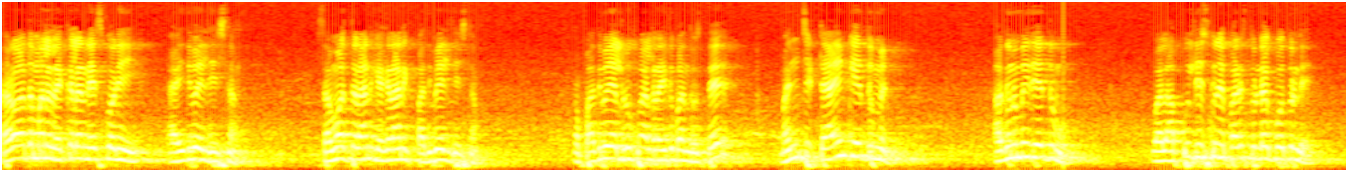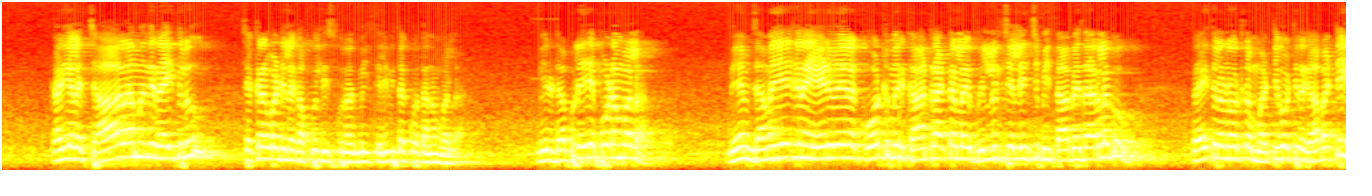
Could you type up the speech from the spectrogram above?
తర్వాత మళ్ళీ లెక్కలను వేసుకొని ఐదు వేలు చేసినాం. సంవత్సరానికి ఎకరానికి పదివేలు చేసినాం. పదివేల రూపాయలు రైతు బంధు వస్తే మంచి టైంకి వేద్దాం మేము అదును మీద వేద్దాము వాళ్ళు అప్పులు తీసుకునే పరిస్థితి ఉండకపోతుండే. కానీ ఇలా చాలామంది రైతులు చక్రవడ్డీలకు అప్పులు తీసుకున్నారు మీ తెలివి తక్కువతనం వల్ల. మీరు డబ్బులు వేయకపోవడం వల్ల. మేము జమ చేసిన ఏడు వేల కోట్లు మీరు కాంట్రాక్టర్లకు బిల్లులు చెల్లించి మీ తాబేదారులకు రైతుల నోట్లో మట్టి కొట్టిరు కాబట్టి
